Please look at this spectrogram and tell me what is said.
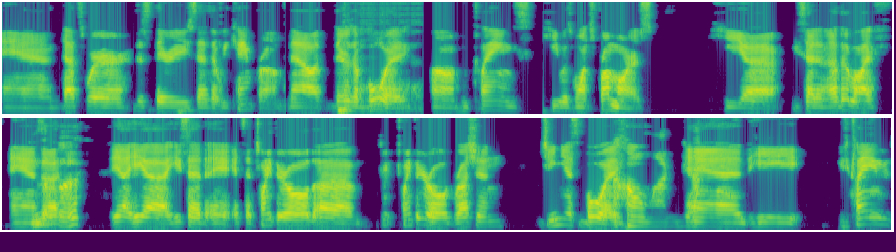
and that's where this theory says that we came from. Now, there's a boy um, who claims he was once from Mars. He uh, he said another life, and uh, yeah, he uh, he said a, it's a 23 year old uh, 23 year old Russian genius boy, Oh my god. and he he claimed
